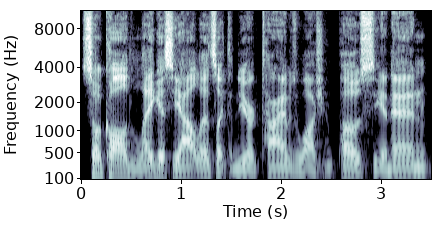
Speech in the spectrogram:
So called legacy outlets like the New York Times, Washington Post, CNN,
